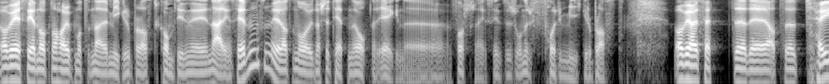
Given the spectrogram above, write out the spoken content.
Og vi ser nå at nå har på en måte mikroplast kommet inn i næringssiden, som gjør at nå universitetene åpner egne forskningsinstitusjoner for mikroplast. Og vi har sett det at eh, tøy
